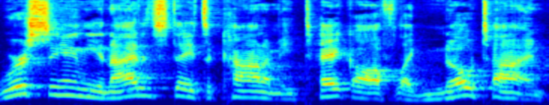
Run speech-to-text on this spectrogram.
We're seeing the United States economy take off like no time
